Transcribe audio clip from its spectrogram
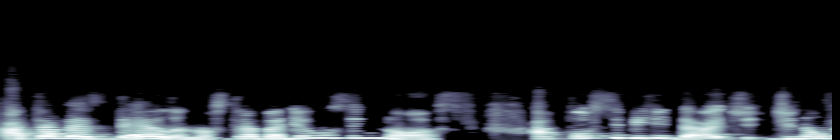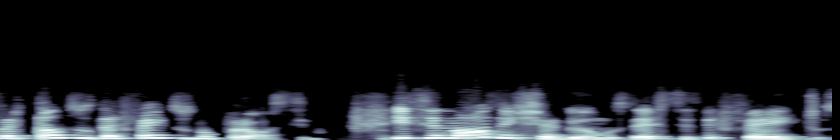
Através dela, nós trabalhamos em nós a possibilidade de não ver tantos defeitos no próximo. E se nós enxergamos esses defeitos,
